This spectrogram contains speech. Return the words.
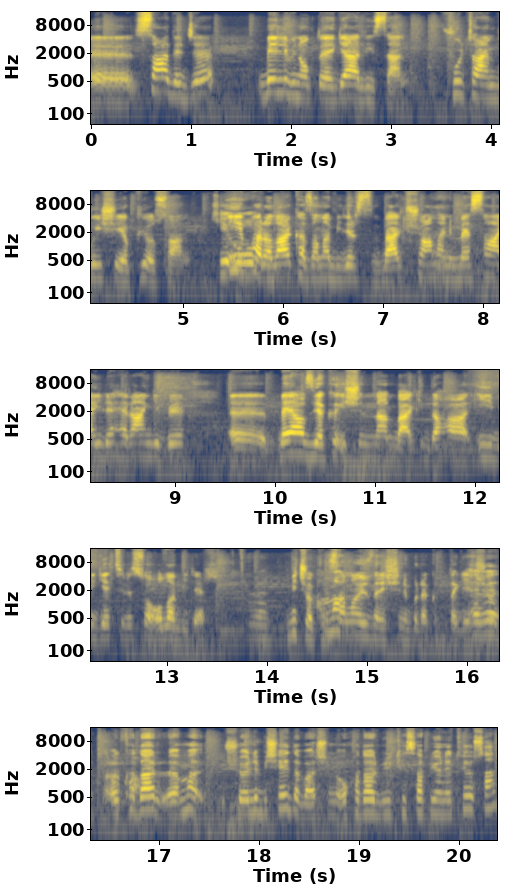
Ee, sadece belli bir noktaya geldiysen, full time bu işi yapıyorsan Ki iyi o- paralar kazanabilirsin. Belki şu an hani mesaiyle herhangi bir e, beyaz yaka işinden belki daha iyi bir getirisi olabilir. Evet. Birçok Ama- insan o yüzden işini bırakıp da geçiyor Evet bu tarafa. o kadar ama şöyle bir şey de var şimdi o kadar büyük hesap yönetiyorsan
